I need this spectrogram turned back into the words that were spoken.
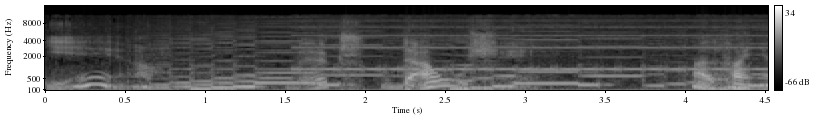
Yeah. Lecz udało się. Ale fajnie.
